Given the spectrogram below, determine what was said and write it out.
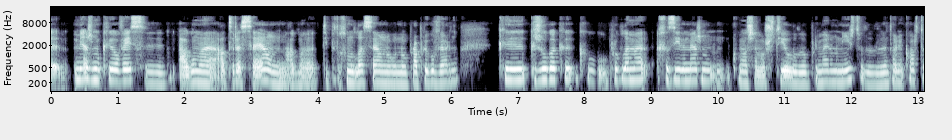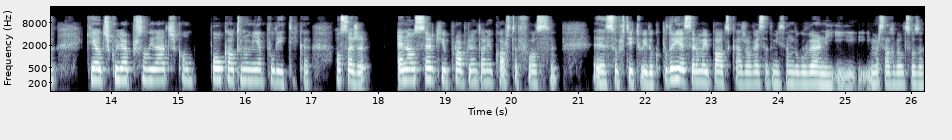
eh, mesmo que houvesse alguma alteração, algum tipo de remodelação no, no próprio governo, que, que julga que, que o problema reside mesmo, como ele chama, o estilo do primeiro-ministro, de, de António Costa, que é o de escolher personalidades com pouca autonomia política. Ou seja, a não ser que o próprio António Costa fosse eh, substituído, o que poderia ser uma hipótese caso houvesse a demissão do governo e, e Marcelo Rebelo de Sousa,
